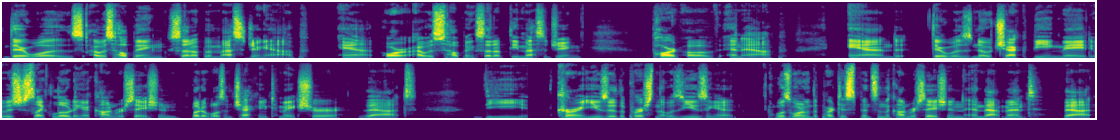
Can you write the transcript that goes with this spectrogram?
there was I was helping set up a messaging app and or I was helping set up the messaging part of an app and there was no check being made. It was just like loading a conversation, but it wasn't checking to make sure that the current user, the person that was using it, was one of the participants in the conversation. And that meant that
